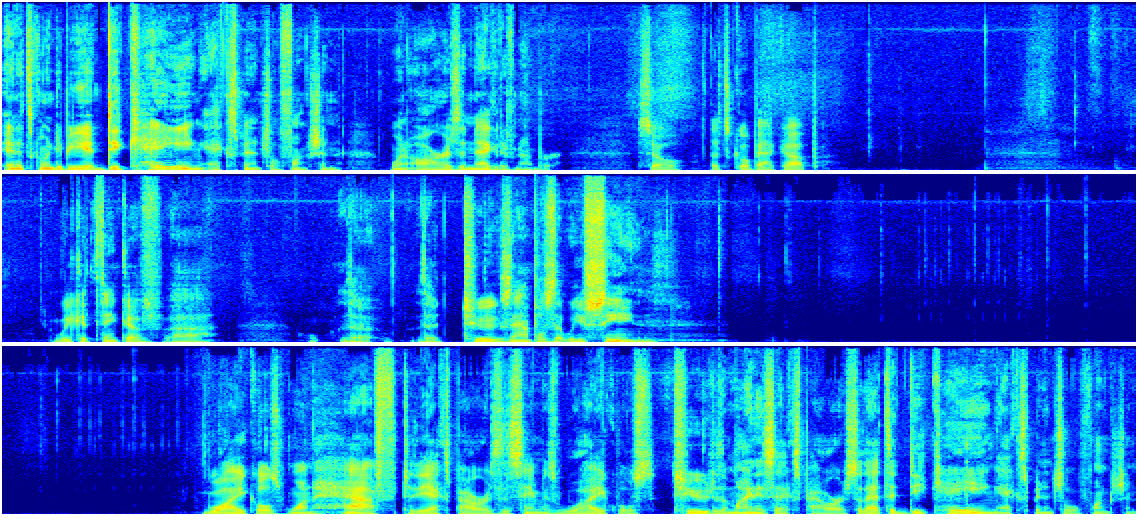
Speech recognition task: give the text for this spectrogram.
and it's going to be a decaying exponential function when r is a negative number. So let's go back up. We could think of uh, the, the two examples that we've seen y equals 1 half to the x power is the same as y equals 2 to the minus x power. So that's a decaying exponential function.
